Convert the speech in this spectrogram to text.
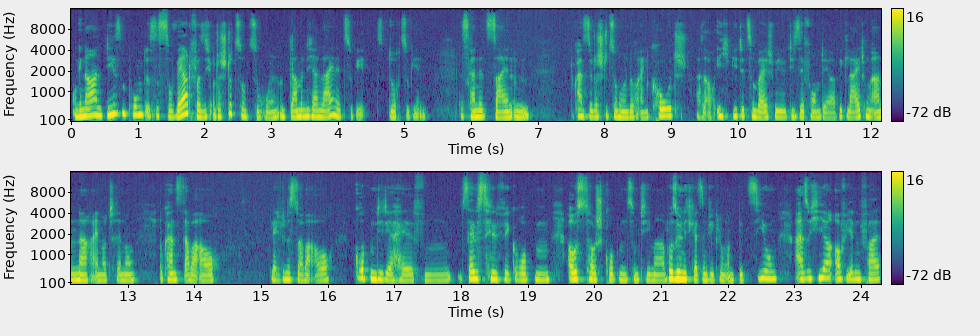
Und genau an diesem Punkt ist es so wertvoll, sich Unterstützung zu holen und damit nicht alleine zu gehen, durchzugehen. Das kann jetzt sein, du kannst dir Unterstützung holen durch einen Coach. Also auch ich biete zum Beispiel diese Form der Begleitung an nach einer Trennung. Du kannst aber auch, vielleicht findest du aber auch Gruppen, die dir helfen, Selbsthilfegruppen, Austauschgruppen zum Thema Persönlichkeitsentwicklung und Beziehung. Also hier auf jeden Fall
